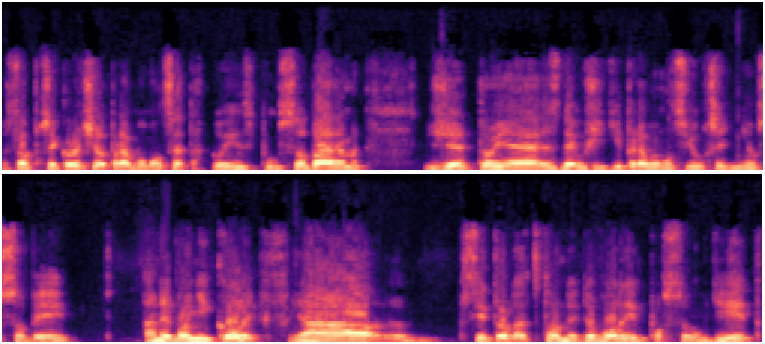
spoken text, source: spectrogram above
zda překročil pravomoce takovým způsobem, že to je zneužití pravomocí úřední osoby, anebo nikoliv. Já si tohle to nedovolím posoudit.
